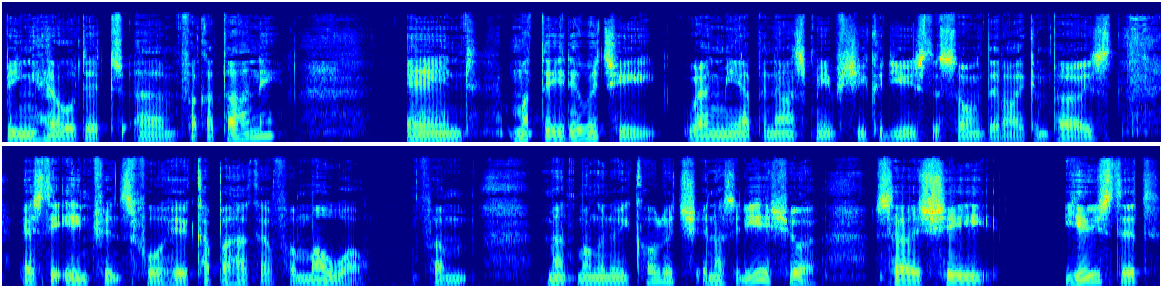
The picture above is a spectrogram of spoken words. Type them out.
being held at um, Whakatane. And Mate rang me up and asked me if she could use the song that I composed as the entrance for her kapahaka for Mauao from Mount Maunganui College. And I said, yeah, sure. So she used it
